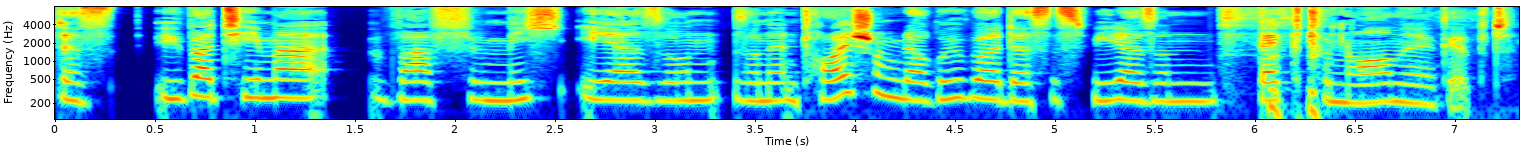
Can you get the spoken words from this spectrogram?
das Überthema war für mich eher so, ein, so eine Enttäuschung darüber, dass es wieder so ein Back to Normal gibt.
